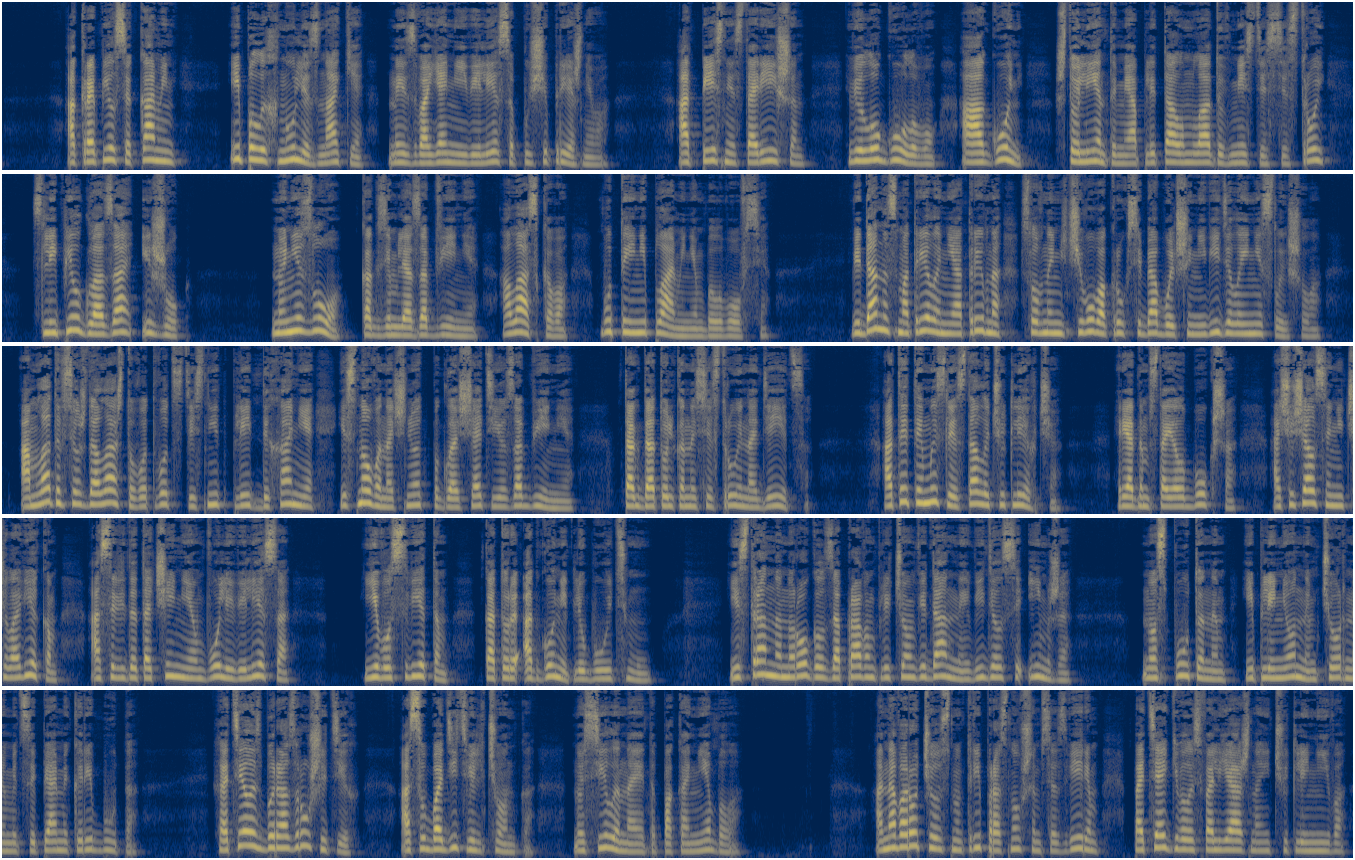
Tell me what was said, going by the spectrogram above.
Окропился камень, и полыхнули знаки на изваянии Велеса пуще прежнего. От песни старейшин вело голову, а огонь, что лентами оплетал Младу вместе с сестрой, слепил глаза и жег. Но не зло, как земля забвения, а ласково, будто и не пламенем был вовсе. Видана смотрела неотрывно, словно ничего вокруг себя больше не видела и не слышала. А Млада все ждала, что вот-вот стеснит плеть дыхание и снова начнет поглощать ее забвение. Тогда только на сестру и надеяться. От этой мысли стало чуть легче. Рядом стоял Бокша, ощущался не человеком, а средоточением воли Велеса, его светом, который отгонит любую тьму. И странно, но рогал за правым плечом Виданны виделся им же, но спутанным и плененным черными цепями корибута. Хотелось бы разрушить их, освободить Вельчонка, но силы на это пока не было. Она ворочалась внутри проснувшимся зверем, подтягивалась вальяжно и чуть лениво,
